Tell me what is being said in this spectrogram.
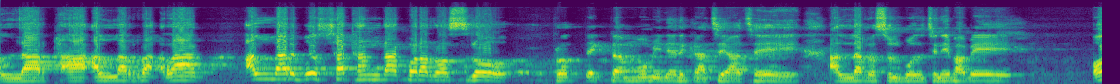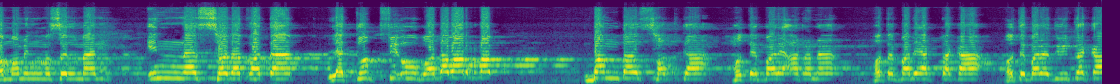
আল্লাহর আল্লাহর রাগ, আল্লাহর গোসা ঠান্ডা করার অস্ত্র প্রত্যেকটা মমিনের কাছে আছে। আল্লাহ রসুল বলছেন এভাবে, ও মুমিন মুসলমান, ইন্না সাদাকাতা লা তুদফিউ গদাবার রব। বান্দা সদকা হতে পারে আটানা হতে পারে এক টাকা, হতে পারে দুই টাকা,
